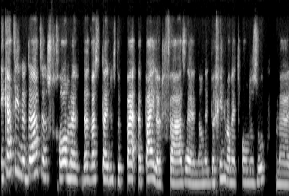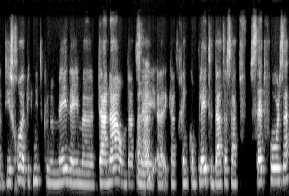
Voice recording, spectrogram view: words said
Ik had inderdaad een school, met, dat was tijdens de eh, pilotfase en dan het begin van het onderzoek. Maar die school heb ik niet kunnen meenemen daarna, omdat zij, eh, ik had geen complete dataset set voor ze.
